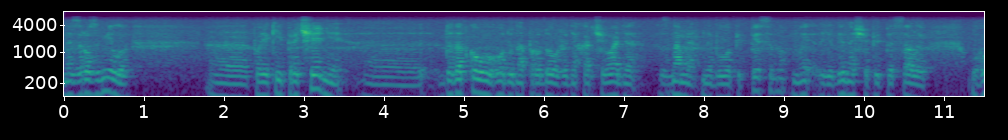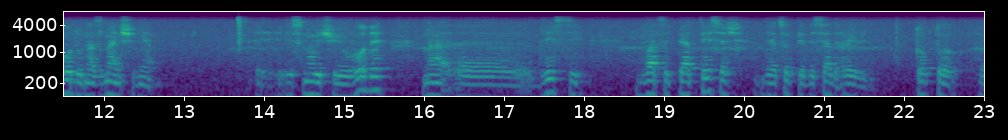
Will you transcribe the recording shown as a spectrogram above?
не, зрозуміло, е, по якій причині е, додаткову угоду на продовження харчування з нами не було підписано. Ми єдине, що підписали угоду на зменшення е, існуючої угоди на е, 225 тисяч 950 гривень. Тобто е,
